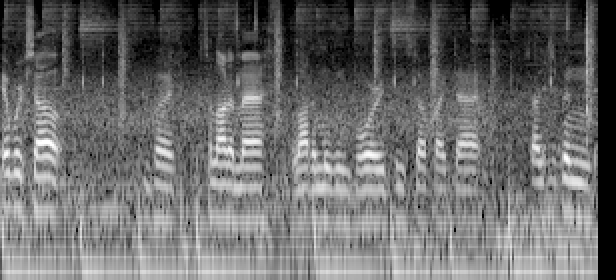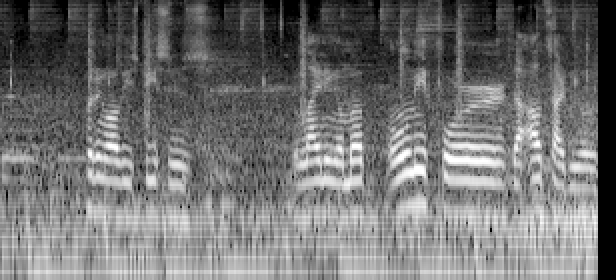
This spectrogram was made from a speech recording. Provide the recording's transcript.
It works out, but it's a lot of math, a lot of moving boards and stuff like that. So I've just been putting all these pieces and lining them up only for the outside wheels.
